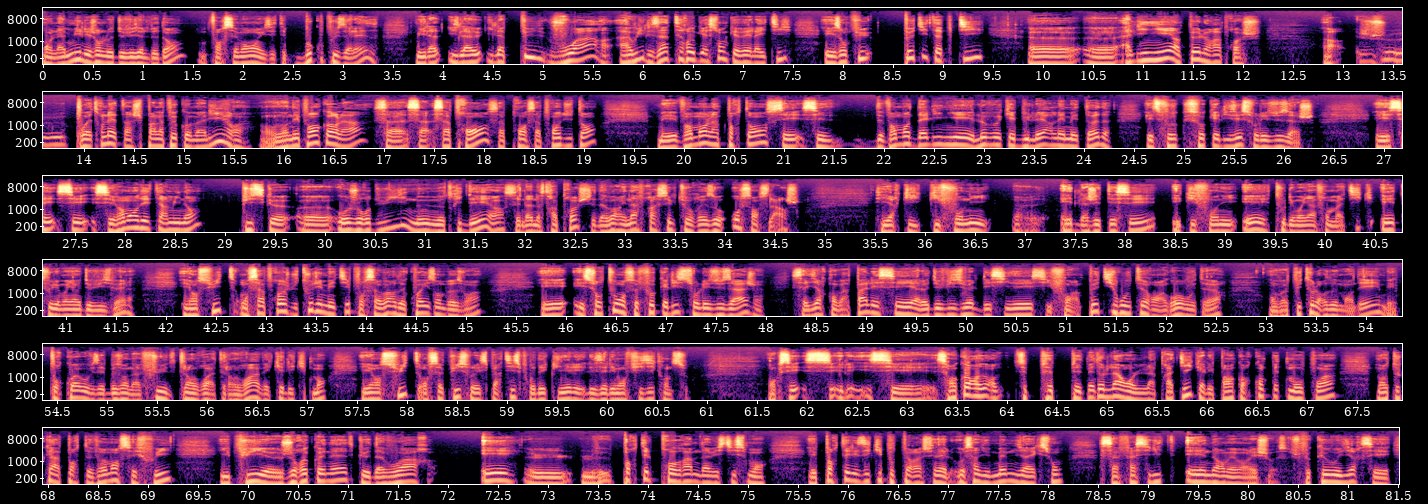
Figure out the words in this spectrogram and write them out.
on a mis les gens de l'audiovisuel dedans. Forcément, ils étaient beaucoup plus à l'aise. Mais il a, pu voir, ah oui, les interrogations qu'avait l'IT et ils ont pu petit à petit aligner un peu leur approche. Alors, pour être honnête, hein, je parle un peu comme un livre. On n'en est pas encore là. Prend, ça prend du temps. Mais vraiment, l'important, c'est vraiment d'aligner le vocabulaire, les méthodes, et se focaliser sur les usages. Et c'est vraiment déterminant puisque euh, aujourd'hui, notre idée, hein, c'est notre approche, c'est d'avoir une infrastructure réseau au sens large, c'est-à-dire qui, qui, fournit euh, et de la GTC et qui fournit et tous les moyens informatiques et tous les moyens audiovisuels. Et ensuite, on s'approche de tous les métiers pour savoir de quoi ils ont besoin. Et, surtout, on se focalise sur les usages, c'est-à-dire qu'on ne va pas laisser à l'audiovisuel décider s'il faut un petit routeur ou un gros routeur on va plutôt leur demander mais pourquoi vous avez besoin d'un flux de tel endroit à tel endroit, avec quel équipement, et ensuite on s'appuie sur l'expertise pour décliner les, éléments physiques en dessous. Donc c'est encore cette méthode-là, on la pratique, elle n'est pas encore complètement au point, mais en tout cas apporte vraiment ses fruits. Et puis euh, je reconnais que d'avoir et porter le programme d'investissement et porter les équipes opérationnelles au sein d'une même direction, ça facilite énormément les choses. Je peux que vous dire, c'est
